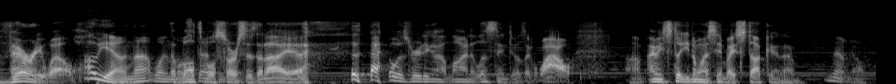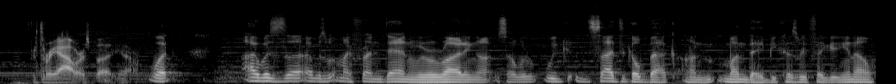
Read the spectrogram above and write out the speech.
very well. Oh yeah, on that one. the multiple definitely. sources that I uh, that I was reading online and listening to, I was like, wow. Um, I mean, still, you don't want to see anybody stuck in a, No, you know, for three hours, but you know, what I was uh, I was with my friend Dan. We were riding on, so we, we decided to go back on Monday because we figured, you know,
